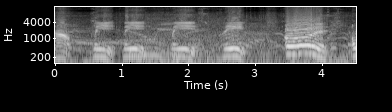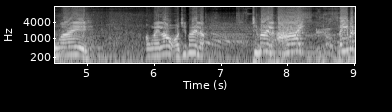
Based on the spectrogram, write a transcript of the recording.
อ้าว นี่ นี่ นี่ นี่ เอ้ย เอาไง เอาไงเล่า เอาชิบให้ละชิบให้ละอายตีมัน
